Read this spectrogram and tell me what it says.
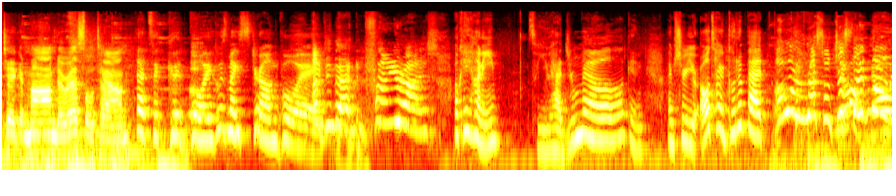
taking mom to Wrestletown. That's a good boy. Who's my strong boy? I did that in front of your eyes. Okay, honey. So you had your milk, and I'm sure you're all tired. Go to bed. I want to wrestle just No, like no, mom.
